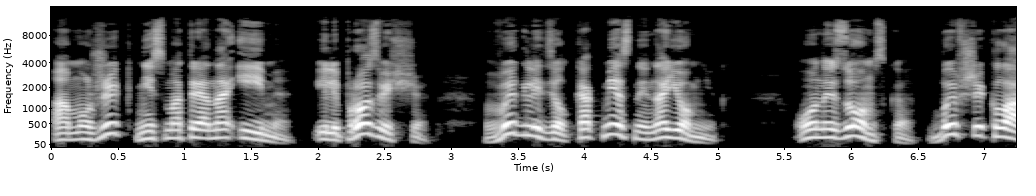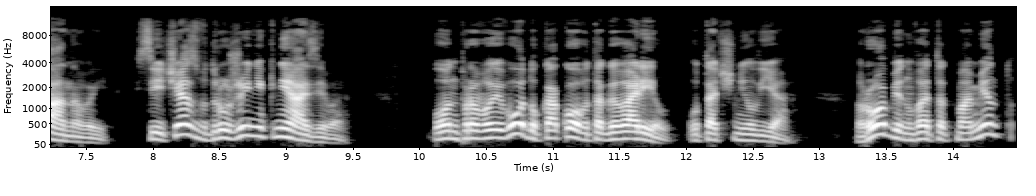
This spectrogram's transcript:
а мужик, несмотря на имя или прозвище, выглядел как местный наемник. Он из Омска, бывший клановый, сейчас в дружине Князева. «Он про воеводу какого-то говорил», — уточнил я. Робин в этот момент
